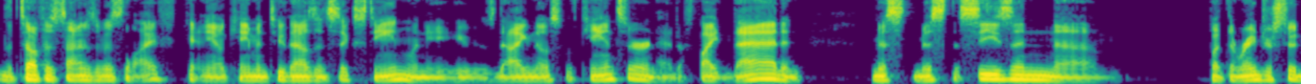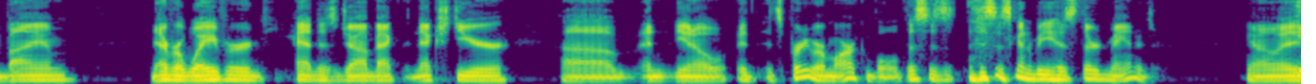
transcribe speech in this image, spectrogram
the toughest times of his life, you know, came in 2016 when he, he was diagnosed with cancer and had to fight that and missed missed the season. Um, but the Rangers stood by him, never wavered. He had his job back the next year. Um, and you know, it, it's pretty remarkable. This is this is going to be his third manager. You know, he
